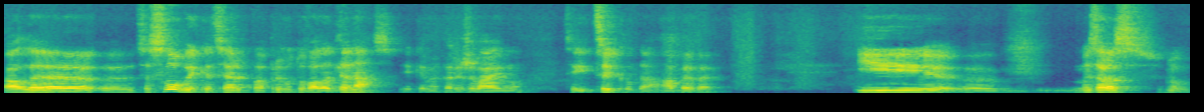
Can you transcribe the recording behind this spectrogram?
але е, це слово, яке церква приготувала для нас, яке ми переживаємо, цей цикл да, АБВ. І е, ми зараз ну,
